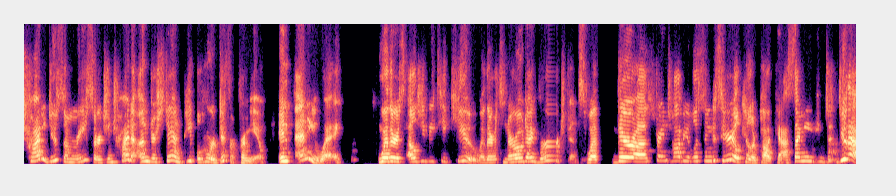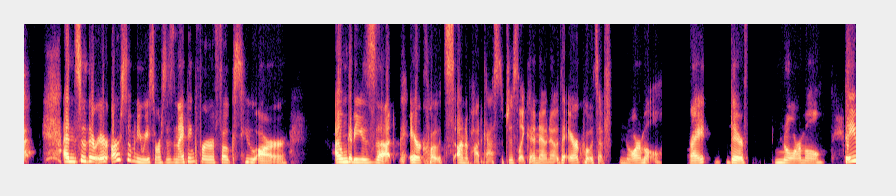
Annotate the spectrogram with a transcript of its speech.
try to do some research and try to understand people who are different from you in any way whether it's lgbtq whether it's neurodivergence whether they're a strange hobby of listening to serial killer podcasts i mean do that and so there are so many resources and i think for folks who are I'm going to use that air quotes on a podcast, which is like a no no, the air quotes of normal right? They're normal. They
